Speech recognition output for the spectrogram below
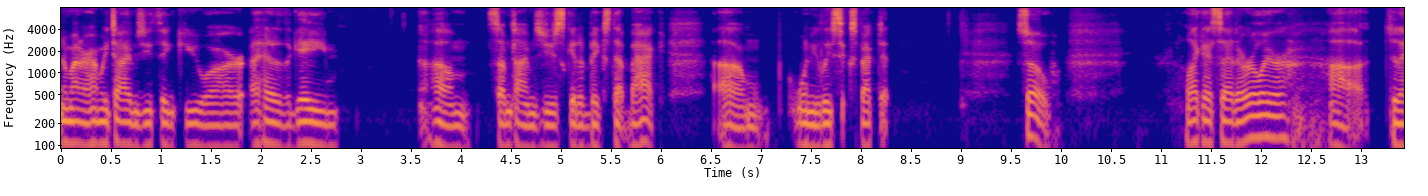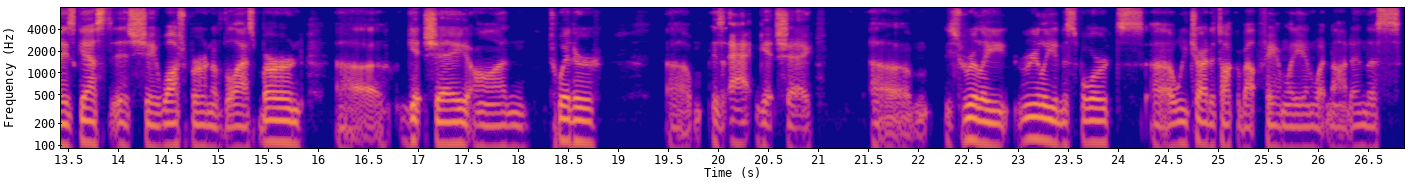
no matter how many times you think you are ahead of the game, um, sometimes you just get a big step back um, when you least expect it. So, like I said earlier, uh, today's guest is Shay Washburn of The Last Burn. Uh, get Shay on Twitter um, is at Get Shay. Um, he's really, really into sports. Uh, we try to talk about family and whatnot in this,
